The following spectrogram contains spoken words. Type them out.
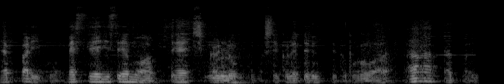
やっぱりこうメッセージ性もあってしっかりロックもしてくれてるってところは、あ。やっぱり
